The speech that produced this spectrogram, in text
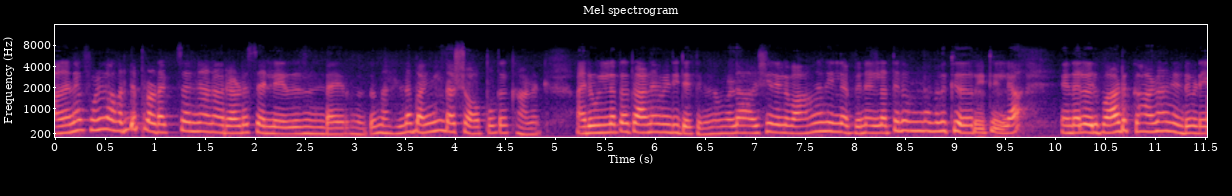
അങ്ങനെ ഫുൾ അവരുടെ പ്രൊഡക്റ്റ്സ് തന്നെയാണ് അവരവിടെ സെൽ ചെയ്തിട്ടുണ്ടായിരുന്നത്. നല്ല ഭംഗിയുണ്ട് ആ ഷോപ്പൊക്കെ കാണാൻ. അതിന്റെ ഉള്ളിലൊക്കെ കാണാൻ വേണ്ടിയിട്ട്. പിന്നെ നമ്മൾ ആവശ്യമില്ലല്ലോ വാങ്ങുന്നില്ല. പിന്നെ എല്ലാത്തിലും നമ്മൾ കയറിയിട്ടില്ല എന്തായാലും ഒരുപാട് കാണാനുണ്ട്. ഇവിടെ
